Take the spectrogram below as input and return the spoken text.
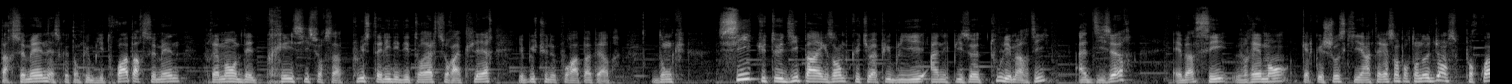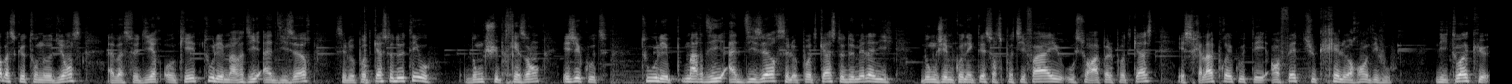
par semaine? Est-ce que tu en publies trois par semaine? Vraiment d'être précis sur ça. Plus ta ligne éditoriale sera claire et plus tu ne pourras pas perdre. Donc, si tu te dis par exemple que tu vas publier un épisode tous les mardis à 10h, eh ben, c'est vraiment quelque chose qui est intéressant pour ton audience. Pourquoi? Parce que ton audience, va se dire, ok, tous les mardis à 10h, c'est le podcast de Théo. Donc je suis présent et j'écoute tous les mardis à 10h, c'est le podcast de Mélanie. Donc je vais me connecter sur Spotify ou sur Apple Podcast et je serai là pour écouter. En fait, tu crées le rendez-vous. Dis-toi que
